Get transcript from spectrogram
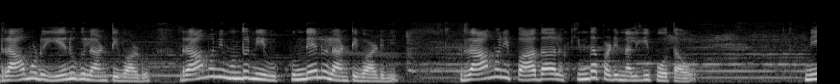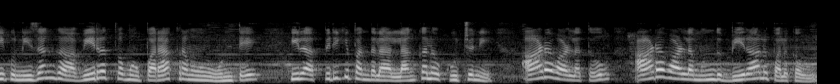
రాముడు ఏనుగు లాంటివాడు. రాముని ముందు నీవు కుందేలు లాంటివాడివి. రాముని పాదాలు కింద పడి నలిగిపోతావు. నీకు నిజంగా వీరత్వము పరాక్రమము ఉంటే ఇలా పిరికి పందల లంకలో కూర్చొని ఆడవాళ్ళతో ఆడవాళ్ళ ముందు బీరాలు పలకవు.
